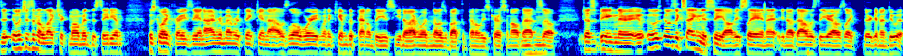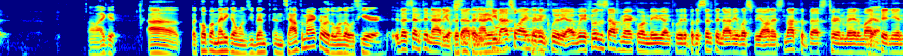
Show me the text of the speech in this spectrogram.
it was just an electric moment. The stadium was going crazy, and I remember thinking I was a little worried when it came to penalties. You know, everyone knows about the penalties curse and all that. Mm-hmm. So just being there, it, it was it was exciting to see, obviously, and I, you know that was the year I was like, they're gonna do it. I like it. Uh, the Copa America ones, you been in South America or the one that was here? The Centenario, The sadly. Centenario See, one? that's why I didn't include it. I, if it was a South America one, maybe I include it. But the Centenario, let's be honest, not the best tournament in my Yeah. opinion.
